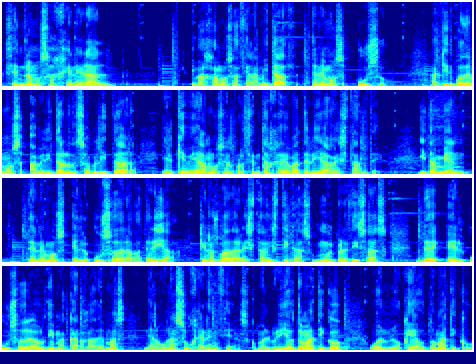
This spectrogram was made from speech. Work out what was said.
Si entramos a general y bajamos hacia la mitad, tenemos uso. Aquí podemos habilitar o deshabilitar el que veamos el porcentaje de batería restante. Y también tenemos el uso de la batería, que nos va a dar estadísticas muy precisas del uso de la última carga, además de algunas sugerencias, como el brillo automático o el bloqueo automático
